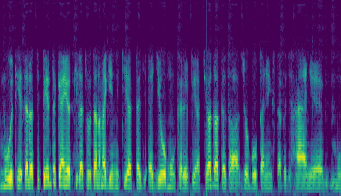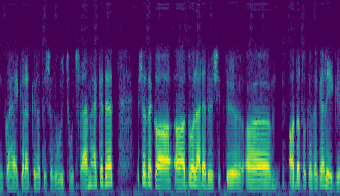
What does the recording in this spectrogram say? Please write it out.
múlt hét előtti pénteken jött ki, illetve utána megint kijött egy, egy jó munkerőpiaci adat, ez a job openings, tehát hogy hány munkahely keletkezett és az új csúcsra emelkedett, és ezek a, a dollár erősítő a, adatok, ezek elég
